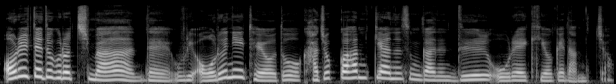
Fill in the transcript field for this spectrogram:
어릴 때도 그렇지만, 네, 우리 어른이 되어도 가족과 함께하는 순간은 늘 오래 기억에 남죠.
